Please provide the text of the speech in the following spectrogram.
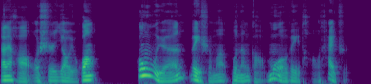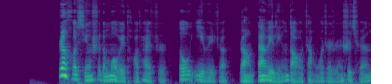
大家好，我是耀有光。公务员为什么不能搞末位淘汰制？任何形式的末位淘汰制都意味着让单位领导掌握着人事权。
